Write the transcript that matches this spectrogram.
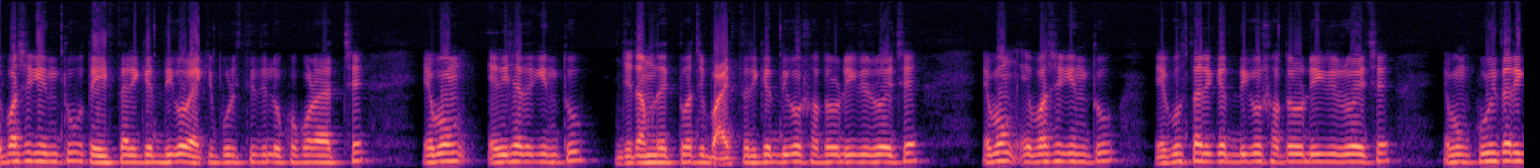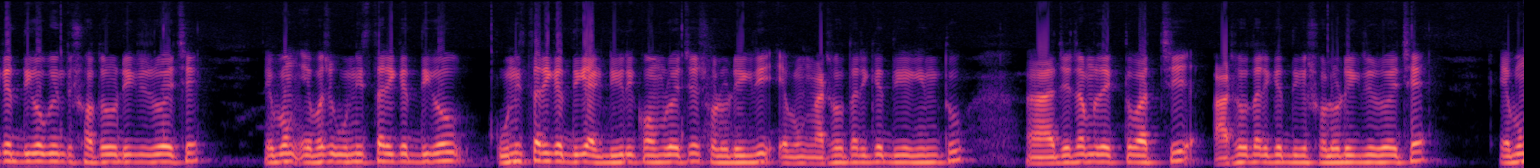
এপাশে কিন্তু তেইশ তারিখের দিকেও একই পরিস্থিতি লক্ষ্য করা যাচ্ছে। এবং এরই সাথে কিন্তু, যেটা আমরা দেখতে পাচ্ছি, বাইশ তারিখের দিকেও সতেরো ডিগ্রি রয়েছে। এবং এপাশে কিন্তু একুশ তারিখের দিকেও সতেরো ডিগ্রি রয়েছে এবং কুড়ি তারিখের দিকেও কিন্তু সতেরো ডিগ্রি রয়েছে এবং এপাশে উনিশ তারিখের দিকেও, উনিশ তারিখের দিকে এক ডিগ্রি কম রয়েছে, ষোলো ডিগ্রি এবং আঠেরো তারিখের দিকে কিন্তু যেটা আমরা দেখতে পাচ্ছি, আঠেরো তারিখের দিকে ষোলো ডিগ্রি রয়েছে এবং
